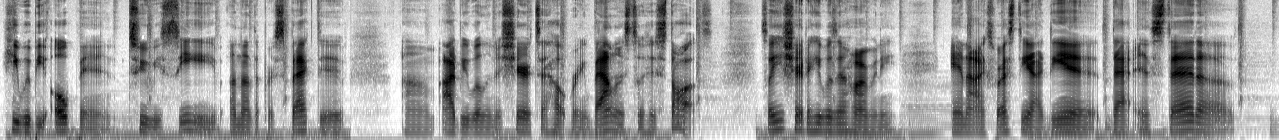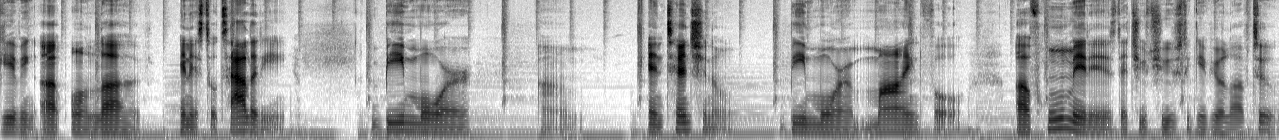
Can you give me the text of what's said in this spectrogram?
he would be open to receive another perspective, um, I'd be willing to share to help bring balance to his thoughts. So he shared that he was in harmony, and I expressed the idea that instead of giving up on love in its totality, be more um, intentional, be more mindful of whom it is that you choose to give your love to,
